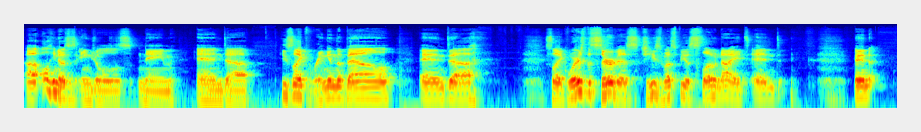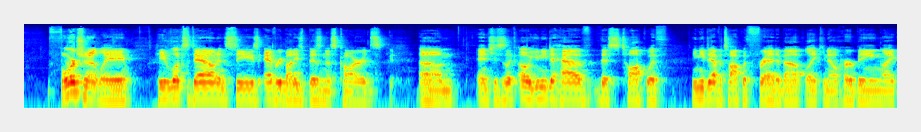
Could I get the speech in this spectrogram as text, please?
Uh, all he knows is Angel's name. And uh, he's like ringing the bell. And uh, it's like, where's the service? Geez, must be a slow night. And. And fortunately, he looks down and sees everybody's business cards. Um, and she's like, "Oh, you need to have this talk with. You need to have a talk with Fred about like you know her being like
